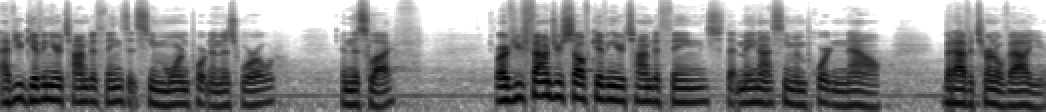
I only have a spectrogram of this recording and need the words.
have you given your time to things that seem more important in this world, in this life? Or have you found yourself giving your time to things that may not seem important now, but have eternal value?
